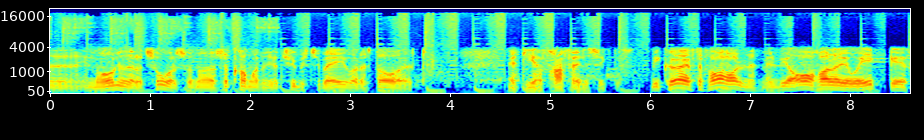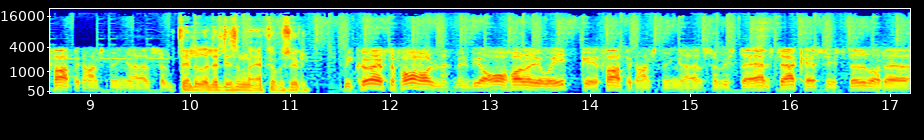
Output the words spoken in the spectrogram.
øh, en måned eller to eller sådan noget, og så kommer den jo typisk tilbage, hvor der står, at, at de har frafaldet sigtelsen. Vi kører efter forholdene, men vi overholder jo ikke øh, fartbegrænsninger. Altså, Det lyder lidt ligesom, når jeg kører på cykel. vi kører efter forholdene, men vi overholder jo ikke øh, fartbegrænsninger. Altså hvis der er en stærkasse et sted, hvor der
